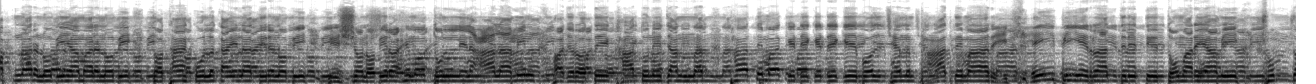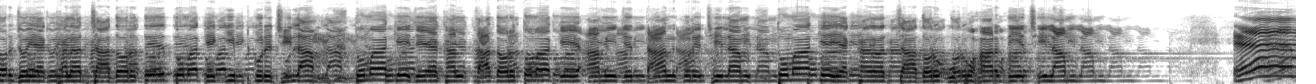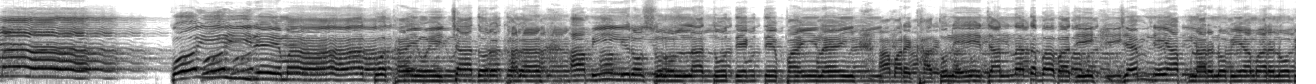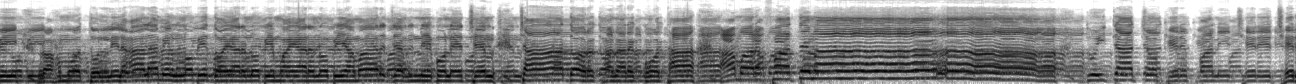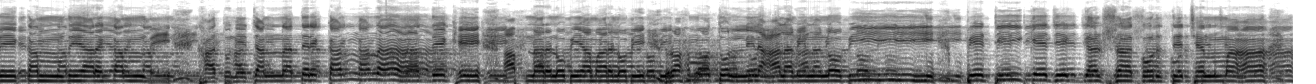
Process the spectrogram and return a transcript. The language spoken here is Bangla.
আপনার নবী, আমার নবী, তথা কুল কায়নাতের নবী, বিশ্ব নবী রহমতুল্লিল আলামিন হজরতে খাতুনে জান্নাত ফাতেমাকে ডেকে ডেকে বলছেন, ফাতেমা রে, এই বিয়ের রাত্রিতে তোমারে আমি সৌন্দর্য একখানা চাদর দিয়ে তোমাকে গিফট করেছিলাম। তোমাকে যে একখান চাদর তোমাকে আমি যে দান করেছিলাম, তোমাকে একখানা চাদর উপহার দিয়েছিলাম। কই রে মা? কোথায় ওই চাদর খানা আমি রসুল্লাহ তো দেখতে পাই নাই। আমার খাতুনে জান্নাত বাবাজি যেমনি আপনার নবী আমার নবী রহমতুল্লিল আলামিন নবী দয়ার নবী মায়ার নবী আমার যেমনি বলেছেন চাদর খানার কথা আমার ফাতেমা। দুইটা চোখের পানি ছেড়ে ছেড়ে কান্দে আর কান্দে খাতুনে জান্নাতের কান্না দেখে আপনার নবী আমার নবী রহমতুল্লিল আলামিন নবী বেটিকে জিজ্ঞাসা করতেছেন মা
